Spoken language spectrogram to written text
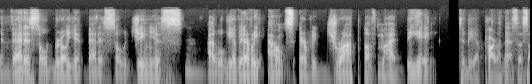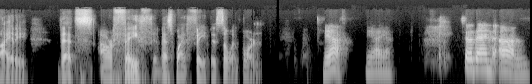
And that is so brilliant. That is so genius. Mm. I will give every ounce, every drop of my being to be a part of that society. That's our faith. And that's why faith is so important. Yeah. Yeah. Yeah. So then, um,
